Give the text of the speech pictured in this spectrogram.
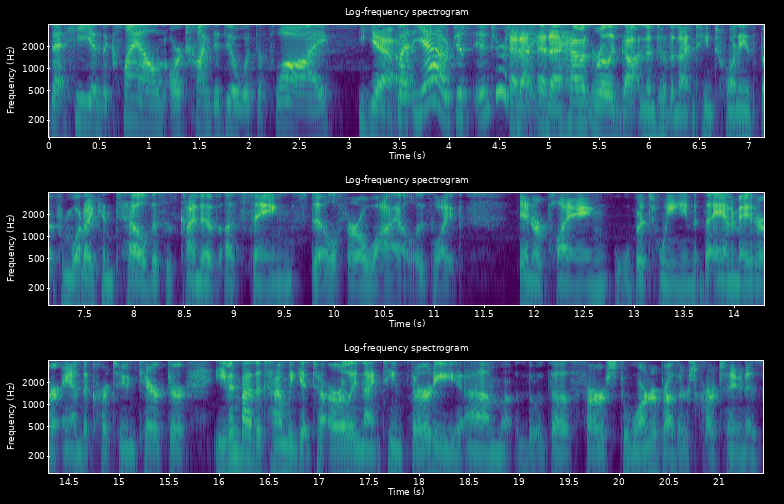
that he and the clown are trying to deal with the fly. Yeah, But yeah, just interesting. and I, and I haven't really gotten into the 1920s, but from what I can tell, this is kind of a thing still for a while. Is like interplaying between the animator and the cartoon character. Even by the time we get to early 1930, um, the, the first Warner Brothers cartoon is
